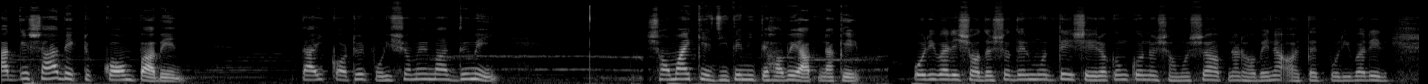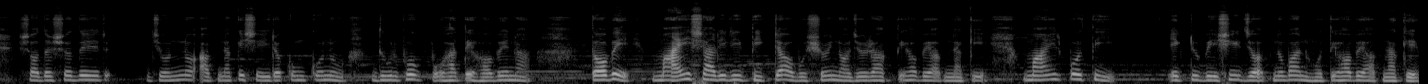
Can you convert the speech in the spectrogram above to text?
ভাগ্যের স্বাদ একটু কম পাবেন। তাই কঠোর পরিশ্রমের মাধ্যমেই সময়কে জিতে নিতে হবে আপনাকে। পরিবারের সদস্যদের মধ্যে সেই রকম কোনো সমস্যা আপনার হবে না। অর্থাৎ পরিবারের সদস্যদের জন্য আপনাকে সেই রকম কোনো দুর্ভোগ পোহাতে হবে না। তবে মায়ের শারীরিক দিকটা অবশ্যই নজর রাখতে হবে আপনাকে। মায়ের প্রতি একটু বেশি যত্নবান হতে হবে আপনাকে।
